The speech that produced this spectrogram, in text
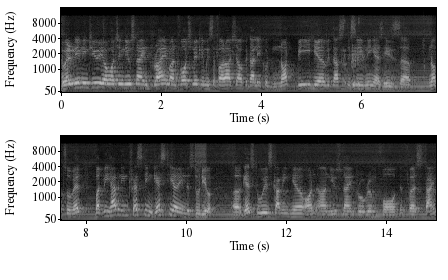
Well, good evening to you. You're watching Newsline Prime. Unfortunately, Mr. Faraz Shaukat Ali could not be here with us this evening as he's uh, not so well. But we have an interesting guest here in the studio. A guest who is coming here on our Newsline program for the first time,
